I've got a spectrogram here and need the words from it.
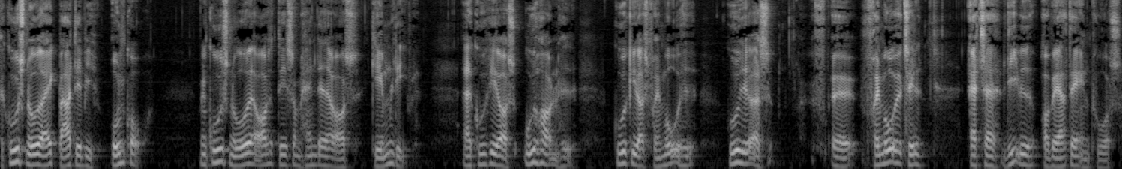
At Guds nåde er ikke bare det, vi undgår, men Guds nåde er også det, som han lader os gennemleve. At Gud giver os udholdenhed, Gud giver os frimodighed, Gud giver os øh, frimodighed til at tage livet og hverdagen på os.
